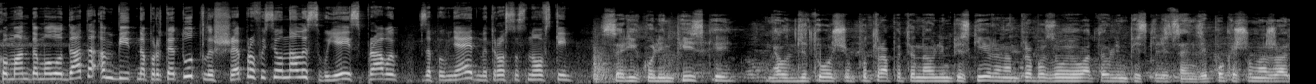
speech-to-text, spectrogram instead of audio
Команда молода та амбітна, проте тут лише професіонали своєї справи, запевняє Дмитро Сосновський. Це рік олімпійський, але для того, щоб потрапити на Олімпійські ігри, нам треба завоювати олімпійські ліцензії. Поки що, на жаль,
